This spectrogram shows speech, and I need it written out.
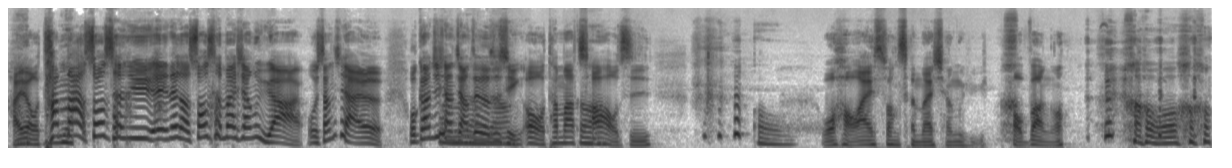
还有 他妈双层鱼，哎、欸，那个双层麦香鱼啊，我想起来了，我刚刚就想讲这个事情。哦，他妈超好吃。哦，我好爱双层麦香鱼，好棒哦。好哦。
